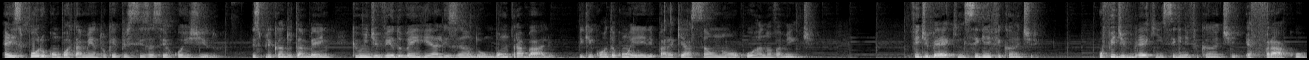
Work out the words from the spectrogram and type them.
é expor o comportamento que precisa ser corrigido, explicando também que o indivíduo vem realizando um bom trabalho e que conta com ele para que a ação não ocorra novamente. Feedback insignificante. O feedback insignificante é fraco,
